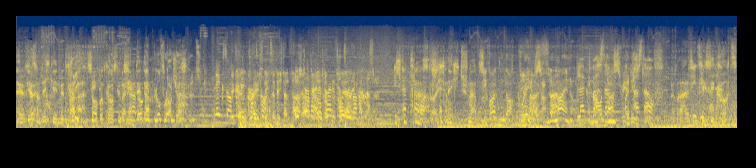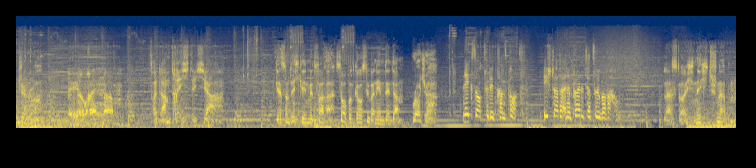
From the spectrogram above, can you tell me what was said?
Hilfe. Gess und ich gehen mit Farah. Soap und Ghost übernehmen den Damm. gibt Luftunterstützung. Nix auf Wir für den können Graves Transport. nicht zu dicht an Ich Farah starte und eine ihre Truppen Predator Feuer zu regnen überwachen. Ich vertraue Lasst euch Shadow. nicht schnappen. Sie wollten doch Graves an der Leine. Bleibt Genau wachsam das und ich passt auf. Aber Viel halten Sie Glück, sie kurz, General. Ihrem reinen Namen. Verdammt richtig, ja. Gess und ich gehen mit Farah. Soap und Ghost übernehmen den Damm. Roger. Nick sorgt für den Transport. Ich starte eine Predator zur Überwachung. Lasst euch nicht schnappen.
